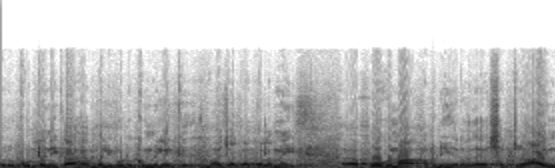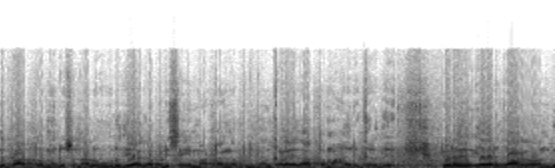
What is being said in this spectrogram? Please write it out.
ஒரு கூட்டணிக்காக பலி கொடுக்கும் நிலைக்கு பாஜக தலைமை போகுமா அப்படிங்கிறத சற்று ஆய்ந்து பார்த்தோம் என்று சொன்னால் உறுதியாக அப்படி செய்ய மாட்டாங்க அப்படின்னு தான் கலையதார்த்தமாக இருக்கிறது. பிறகு எதற்காக வந்து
